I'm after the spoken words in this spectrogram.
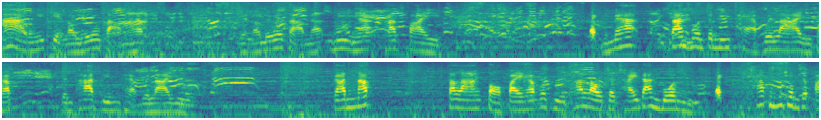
อ่า ตรงนี้เกจเรา level สามนะครับ เกจเรา level สามแล้วนี่ฮะธาตุไฟ เห็นไหมฮะ ด้านบนจะมีแถบเวลาอยู่ครับ เป็นธาตุดินแถบเวลาอยู่ การนับตารางต่อไปครับก็คือถ้าเราจะใช้ด้านบน ถ้าคุณผู้ชมจะไป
